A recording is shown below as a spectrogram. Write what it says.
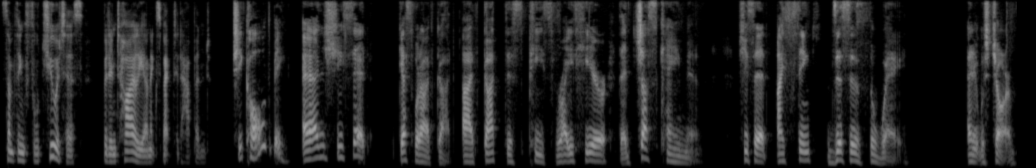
something fortuitous but entirely unexpected happened. She called me and she said, Guess what I've got? I've got this piece right here that just came in. She said, I think this is the way. And it was Charm.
